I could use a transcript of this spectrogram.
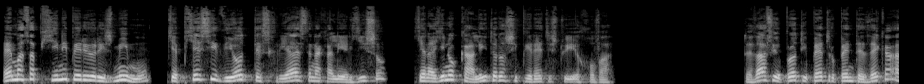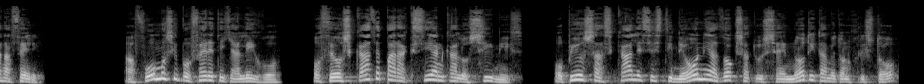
έμαθα ποιοι είναι οι περιορισμοί μου και ποιες ιδιότητες χρειάζεται να καλλιεργήσω για να γίνω καλύτερος υπηρέτης του Ιεχοβά. Το εδάφιο 1 Πέτρου 5.10 αναφέρει Αφού όμως υποφέρετε για λίγο, ο Θεός κάθε παραξίαν καλοσύνης, ο οποίος σας κάλεσε στην αιώνια δόξα του σε ενότητα με τον Χριστό,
